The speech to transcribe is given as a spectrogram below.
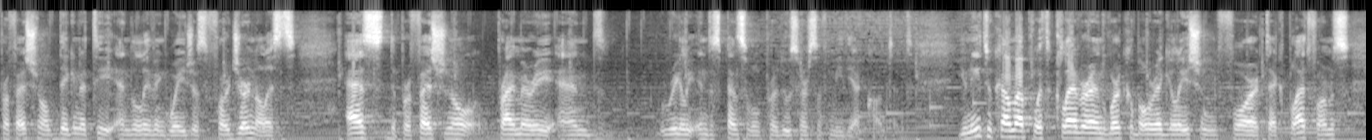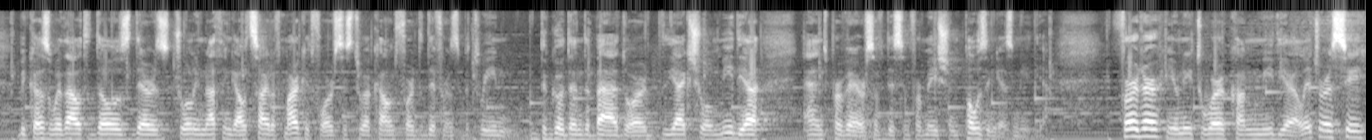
professional dignity and living wages for journalists as the professional, primary and really indispensable producers of media content. You need to come up with clever and workable regulation for tech platforms because without those there is truly nothing outside of market forces to account for the difference between the good and the bad or the actual media and purveyors of disinformation posing as media. Further, you need to work on media literacy,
